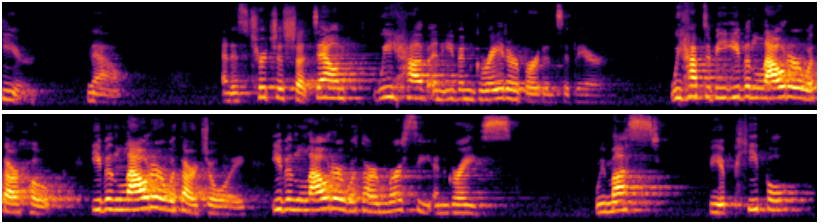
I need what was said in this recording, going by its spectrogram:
here, now. And as churches shut down, we have an even greater burden to bear. We have to be even louder with our hope, even louder with our joy, even louder with our mercy and grace. We must be a people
